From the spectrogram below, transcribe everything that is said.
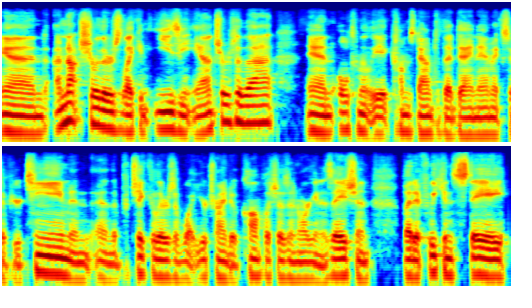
And i'm not sure there's like an easy answer to that. And ultimately it comes down to the dynamics of your team and, and the particulars of what you're trying to accomplish as an organization. But if we can stay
